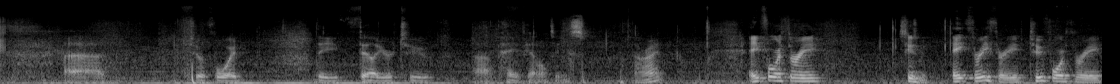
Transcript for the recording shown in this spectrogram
uh, to avoid the failure to uh, pay penalties. All right? 843, excuse me, 833 243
